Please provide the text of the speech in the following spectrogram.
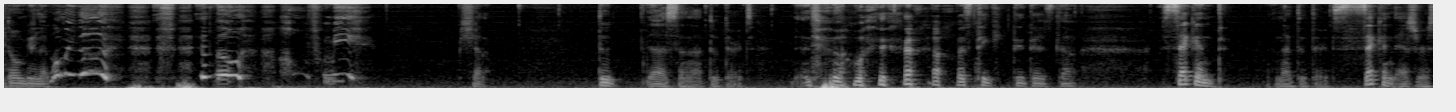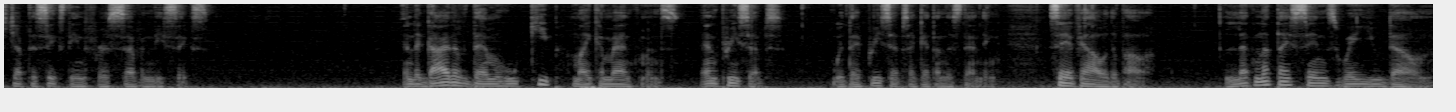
Don't be like, oh my god, there's no hope for me. Shut up. Two, that's uh, not two thirds. I was thinking two thirds now. Second, not two thirds. Second Ezra, chapter 16, verse 76 and the guide of them who keep my commandments and precepts. With thy precepts I get understanding. Saith Yahweh the power. Let not thy sins weigh you down,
